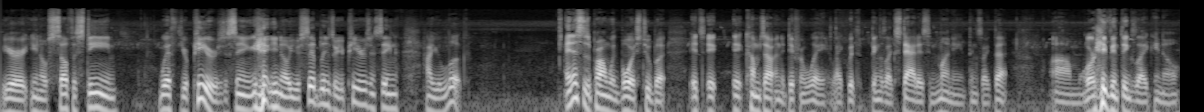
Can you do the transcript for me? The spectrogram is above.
your you know self-esteem with your peers seeing you know your siblings or your peers and seeing how you look. And this is a problem with boys too but it's it, it comes out in a different way like with things like status and money and things like that um, or even things like you know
